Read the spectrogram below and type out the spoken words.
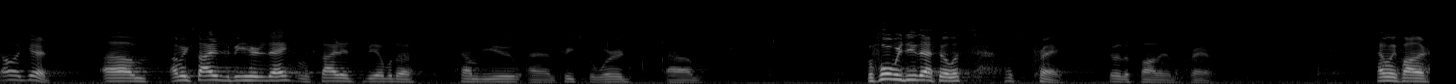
Y'all are good. Um, I'm excited to be here today. I'm excited to be able to come to you and preach the word. Um, before we do that, though, let's, let's pray. Let's go to the Father in prayer. Heavenly Father,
